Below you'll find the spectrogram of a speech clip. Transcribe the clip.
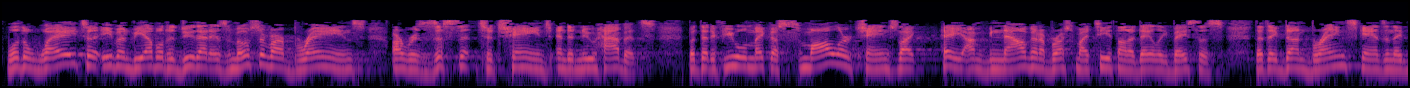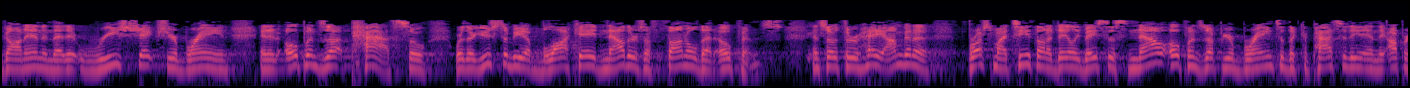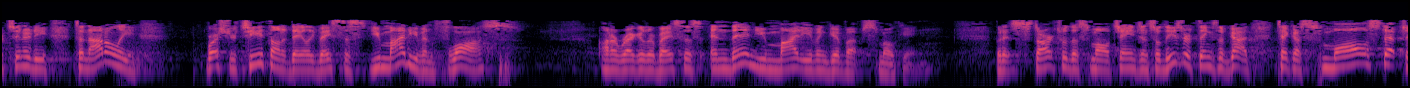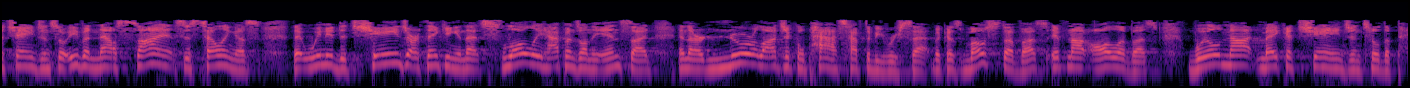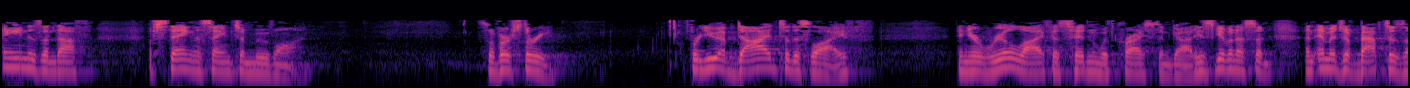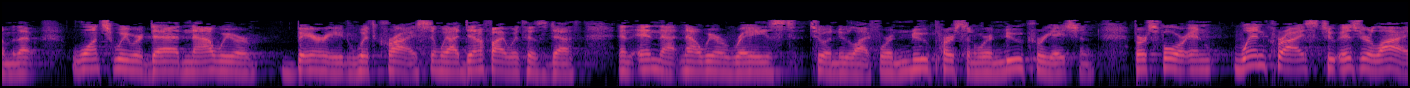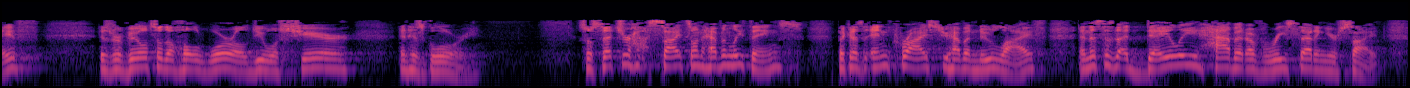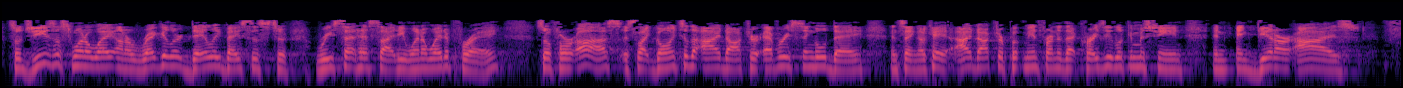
Well, the way to even be able to do that is most of our brains are resistant to change and to new habits. But that if you will make a smaller change, like, hey, I'm now going to brush my teeth on a daily basis, that they've done brain scans and they've gone in and that it reshapes your brain and it opens up paths. So where there used to be a blockade, now there's a funnel that opens. And so through, hey, I'm going to brush my teeth on a daily basis now opens up your brain to the capacity and the opportunity to not only brush your teeth on a daily basis. You might even floss on a regular basis, and then you might even give up smoking. But it starts with a small change. And so these are things of God. Take a small step to change. And so even now science is telling us that we need to change our thinking and that slowly happens on the inside and that our neurological paths have to be reset because most of us, if not all of us, will not make a change until the pain is enough of staying the same to move on. So, verse 3 For you have died to this life, and your real life is hidden with Christ in God. He's given us an, an image of baptism that once we were dead, now we are buried with Christ and we identify with his death. And in that, now we are raised to a new life. We're a new person. We're a new creation. Verse 4 And when Christ, who is your life, is revealed to the whole world, you will share in his glory. So set your sights on heavenly things because in Christ you have a new life. And this is a daily habit of resetting your sight. So Jesus went away on a regular daily basis to reset his sight. He went away to pray. So for us, it's like going to the eye doctor every single day and saying, okay, eye doctor, put me in front of that crazy looking machine and, and get our eyes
